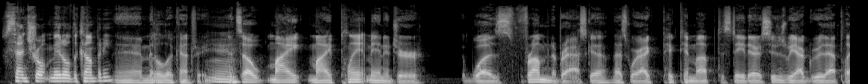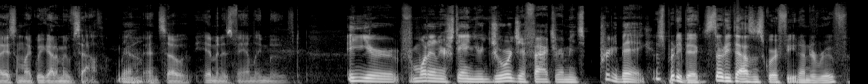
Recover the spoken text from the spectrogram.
Central, middle of the company. Yeah, middle of the country. Mm. And so my my plant manager was from Nebraska. That's where I picked him up to stay there. As soon as we outgrew that place, I'm like, we got to move south. Yeah. And so him and his family moved. In your, from what I understand, your Georgia factory. I mean, it's pretty big, It's pretty big. It's thirty thousand square feet under roof.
